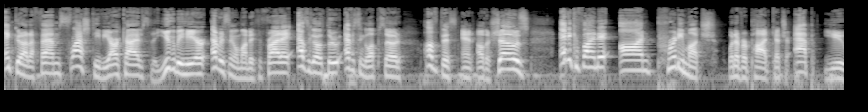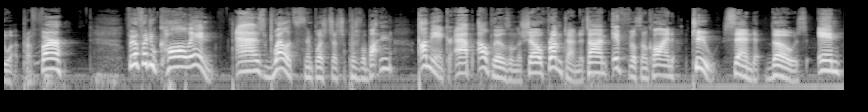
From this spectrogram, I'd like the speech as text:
anchor.fm slash TV archives so that you can be here every single Monday through Friday as we go through every single episode of this and other shows. And you can find it on pretty much whatever podcatcher app you prefer. Feel free to call in as well. It's simple as just a push of a button on the Anchor app. I'll play those on the show from time to time if you feel so inclined to send those in.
